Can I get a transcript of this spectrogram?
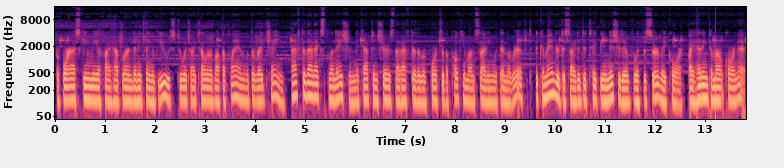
before asking me if I have learned anything of use, to which I tell her about the plan with the red chain. After that explanation, the captain shares that after the reports of the Pokemon sighting within the rift, the commander decided to take the initiative with the Survey Corps by heading to Mount Coronet,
